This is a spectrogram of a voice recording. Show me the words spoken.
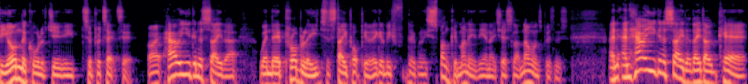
beyond the call of duty to protect it, right? How are you going to say that when they're probably to stay popular, they're going to be they're going to be spunking money at the NHS like no one's business, and and how are you going to say that they don't care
